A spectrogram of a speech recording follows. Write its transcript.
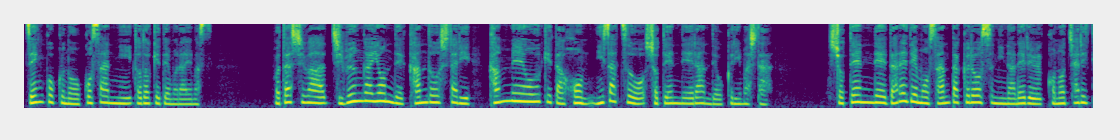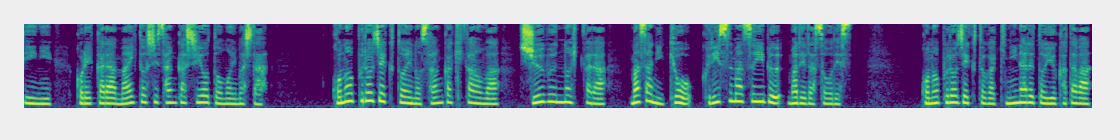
全国のお子さんに届けてもらえます。私は自分が読んで感動したり感銘を受けた本2冊を書店で選んで送りました。書店で誰でもサンタクロースになれるこのチャリティーにこれから毎年参加しようと思いました。このプロジェクトへの参加期間は秋分の日からまさに今日クリスマスイブまでだそうです。このプロジェクトが気になるという方は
